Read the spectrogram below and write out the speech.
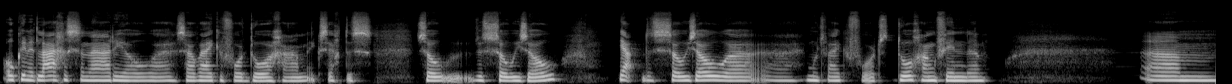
ook in het lage scenario eh, zou Wijkenvoort doorgaan. Ik zeg dus, zo, dus sowieso. Ja, dus sowieso eh, moet Wijkenvoort doorgang vinden. Ehm,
